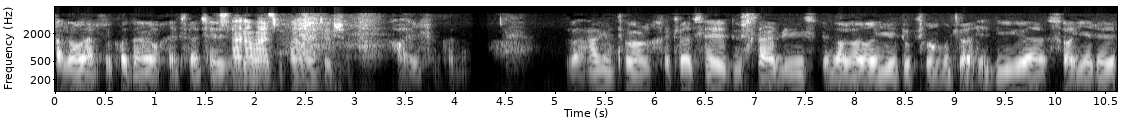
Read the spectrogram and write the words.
سلام عرض می‌کنم خدمت سلام عرض می‌کنم آی دکتر. خواهش می‌کنم. و همینطور خدمت دوست عزیز جناب آقای دکتر مجاهدی و سایر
